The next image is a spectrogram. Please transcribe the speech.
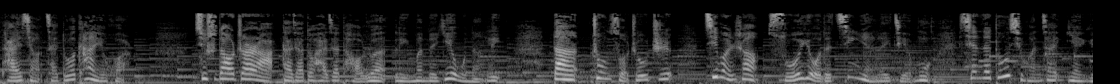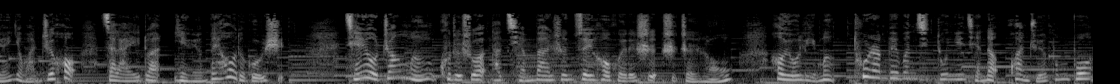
他还想再多看一会儿。其实到这儿啊，大家都还在讨论李梦的业务能力，但众所周知，基本上所有的竞演类节目现在都喜欢在演员演完之后再来一段演员背后的故事。前有张萌哭着说他前半生最后悔的事是整容，后有李梦突然被问起多年前的幻觉风波。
